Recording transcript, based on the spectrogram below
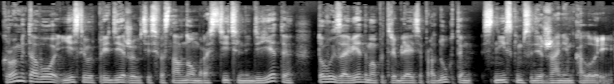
Кроме того, если вы придерживаетесь в основном растительной диеты, то вы заведомо потребляете продукты с низким содержанием калорий.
